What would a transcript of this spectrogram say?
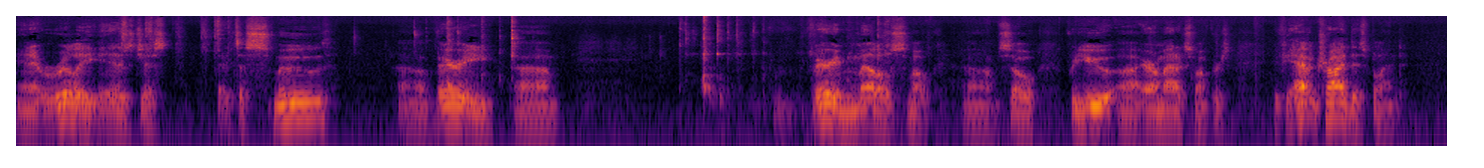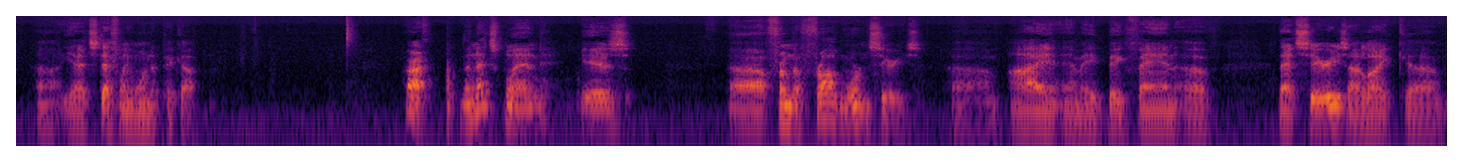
and it really is just it's a smooth, uh, very um, very mellow smoke. Um, so for you uh, aromatic smokers, if you haven't tried this blend, uh, yeah, it's definitely one to pick up. All right, the next blend is uh, from the Frog-Morton series. Um, I am a big fan of that series. I like um,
